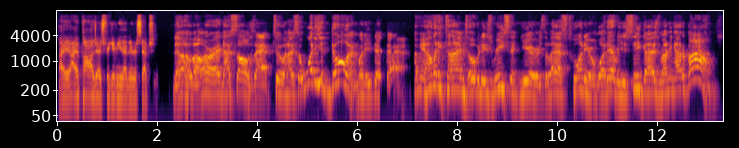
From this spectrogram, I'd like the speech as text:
I, I apologize for giving you that interception. No, well, all right. I saw Zach too, and I said, "What are you doing when he did that?" I mean, how many times over these recent years, the last twenty or whatever, you see guys running out of bounds?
